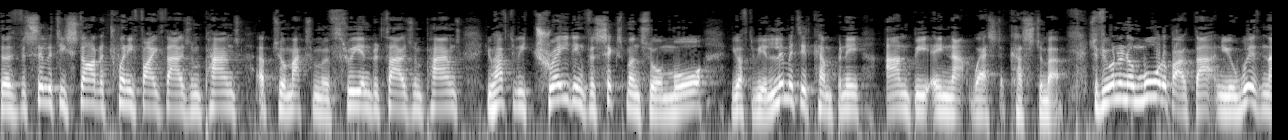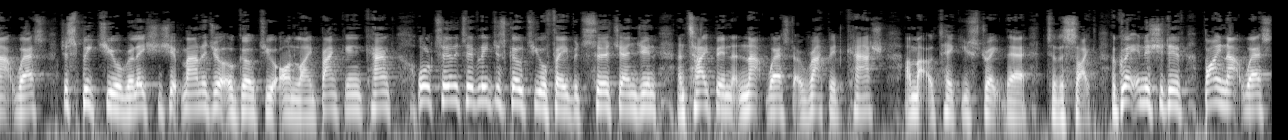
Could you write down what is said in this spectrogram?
the facilities start at £25,000 up to a maximum of £300,000. You have to be trading for six months or more. You have to be a limited company and be a NatWest customer. So if you want to know more about that and you're with NatWest, just speak to your relationship manager or go to your online banking account. Alternatively, just go to your favorite search engine and type in NatWest Rapid Cash and that will take you straight there to the site. A great initiative by NatWest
